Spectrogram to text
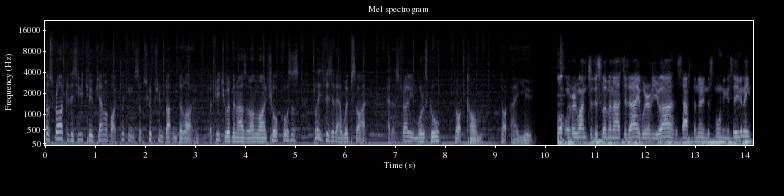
Subscribe to this YouTube channel by clicking the subscription button below. For future webinars and online short courses, please visit our website at australianwaterschool.com.au. Welcome everyone to this webinar today, wherever you are, this afternoon, this morning, this evening,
